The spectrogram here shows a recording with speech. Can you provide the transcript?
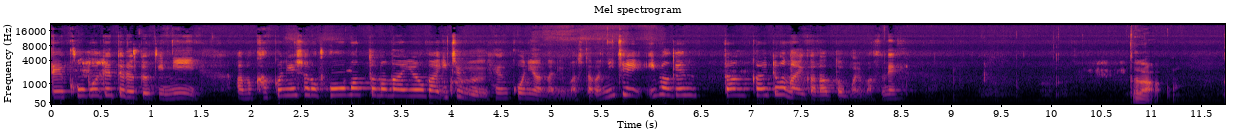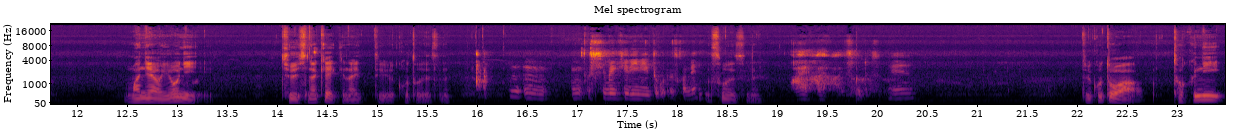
で公募出てる時にあの確認書のフォーマットの内容が一部変更にはなりましたが日今現段階ではないかなと思いますね。ただ間に合うように注意しなきゃいけないっていうことですね。うんうんうん、締め切りにってことですかね。そうですね。はいはいはい、そうですね。ということは特に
